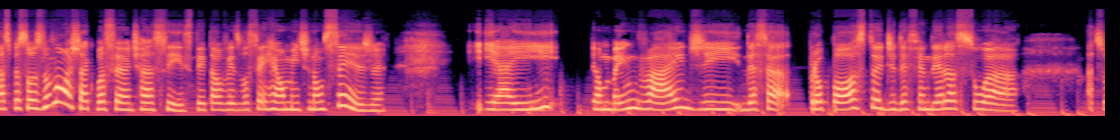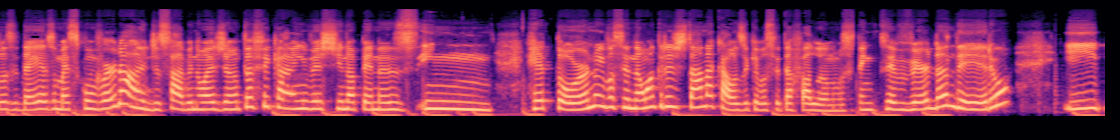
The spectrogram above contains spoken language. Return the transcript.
as pessoas não vão achar que você é antirracista e talvez você realmente não seja. E aí também vai de dessa proposta de defender a sua as suas ideias, mas com verdade, sabe? Não adianta ficar investindo apenas em retorno e você não acreditar na causa que você está falando. Você tem que ser verdadeiro e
